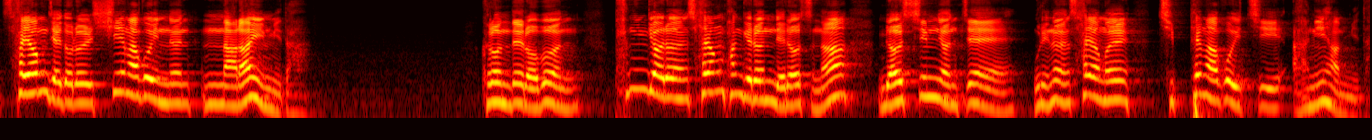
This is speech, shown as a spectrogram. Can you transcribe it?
사형 제도를 시행하고 있는 나라입니다. 그런데 여러분 판결은 사형 판결은 내렸으나 몇십 년째 우리는 사형을 집행하고 있지 아니합니다.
